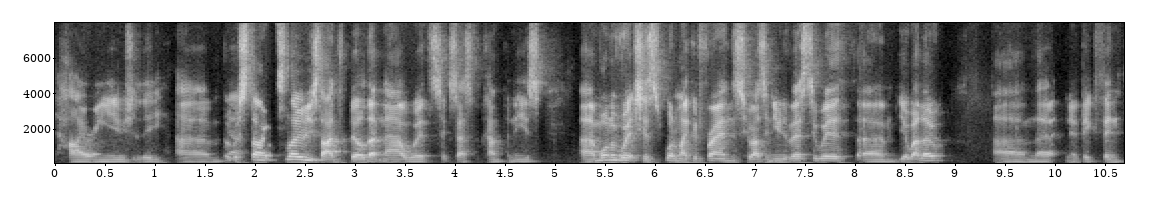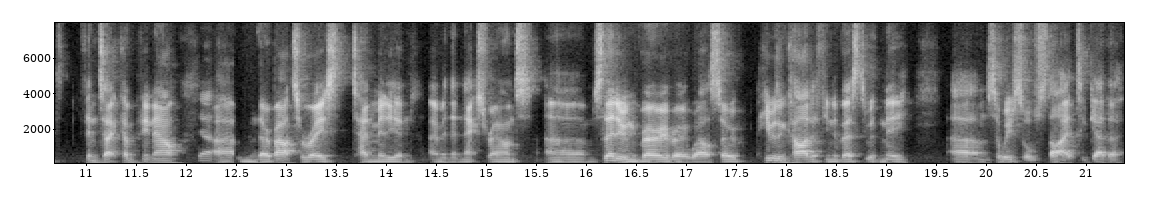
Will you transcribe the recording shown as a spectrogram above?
hiring usually. Um, but yeah. we're start, slowly starting to build that now with successful companies. Um, one of which is one of my good friends who has a university with um, Yoello. Um, they're you know big fin- fintech company now. Yeah. Um, they're about to raise 10 million um, in the next round. Um, so they're doing very very well. So he was in Cardiff University with me. Um, so we sort of started together.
